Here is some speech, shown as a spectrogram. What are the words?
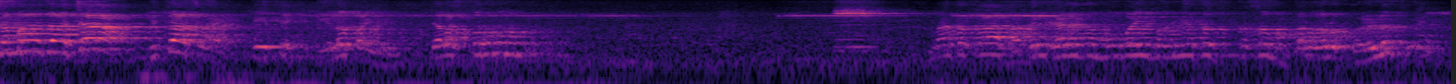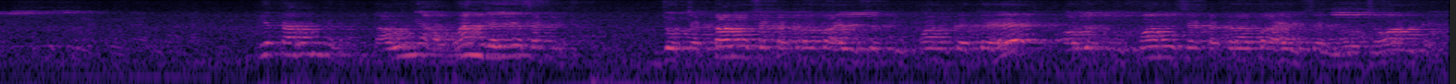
समाजाच्या हिताचं आहे ते ते केलं पाहिजे. त्याला तरुण म्हणतो नाही तर काय भाकरी खाण्याचा मोबाईल बघण्याचं कसं म्हातारं झालं कळलंच नाही. हे तारुण्य तारुण्य आव्हान झेलने जो चट्टानों से टकराता है उसे तूफान कहते हैं और जो तूफानों से टकराता है उसे नौजवान कहते हैं.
